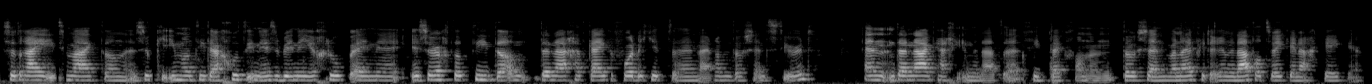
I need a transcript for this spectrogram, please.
zodra je iets maakt, dan zoek je iemand die daar goed in is binnen je groep. En uh, je zorgt dat die dan daarna gaat kijken voordat je het naar een docent stuurt. En daarna krijg je inderdaad uh, feedback van een docent. Maar dan heb je er inderdaad al twee keer naar gekeken.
